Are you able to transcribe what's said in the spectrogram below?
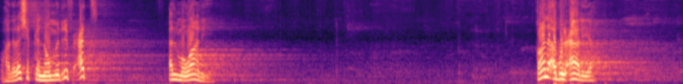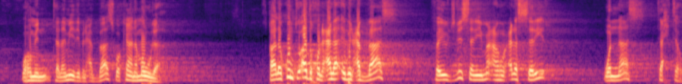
وهذا لا شك أنهم من رفعة الموالي قال أبو العالية وهو من تلاميذ ابن عباس وكان مولى. قال كنت أدخل على ابن عباس فيجلسني معه على السرير والناس تحته.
